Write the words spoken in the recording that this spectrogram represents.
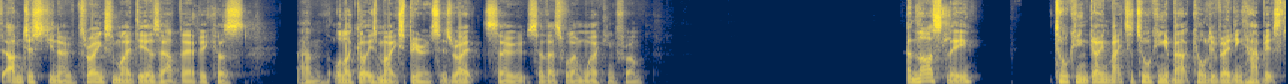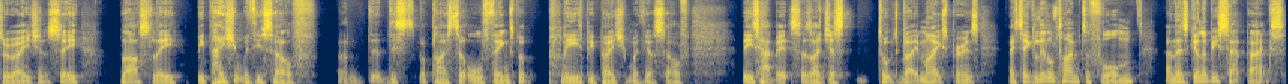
I'm just, you know, throwing some ideas out there because um, all I got is my experiences, right? So, so that's what I'm working from. And lastly, talking, going back to talking about cultivating habits through agency. Lastly, be patient with yourself. Um, this applies to all things, but please be patient with yourself. These habits, as I just talked about in my experience, they take a little time to form, and there's going to be setbacks.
